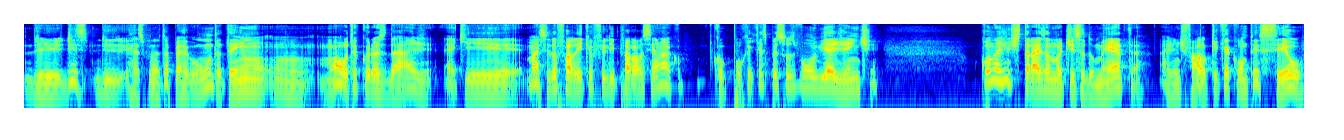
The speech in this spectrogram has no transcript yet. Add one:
de, de, de responder a tua pergunta, tem um, um, uma outra curiosidade, é que mais cedo eu falei que o Felipe falava assim, ah, por que, que as pessoas vão ouvir a gente? Quando a gente traz a notícia do meta, a gente fala o que, que aconteceu,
